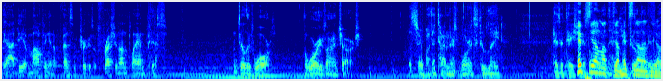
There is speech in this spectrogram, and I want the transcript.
the idea of mounting an offensive triggers a fresh and unplanned piss. Until there's war, the warriors aren't in charge. But sir, by the time there's war, it's too late. Hesitation is Hepsini anlatacağım, You hepsini anlatacağım.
